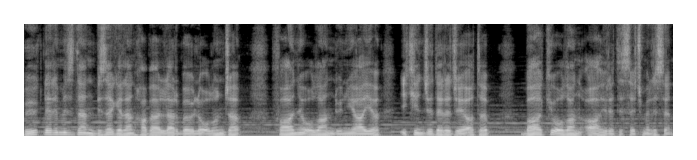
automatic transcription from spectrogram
Büyüklerimizden bize gelen haberler böyle olunca fani olan dünyayı ikinci dereceye atıp baki olan ahireti seçmelisin.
